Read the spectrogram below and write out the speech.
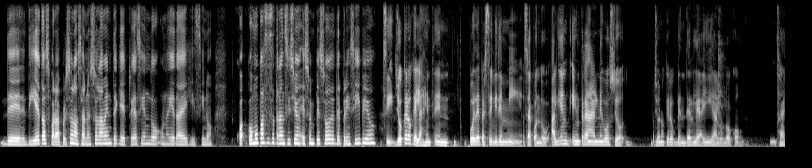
de dietas para las personas. O sea, no es solamente que estoy haciendo una dieta X, sino cómo pasa esa transición. ¿Eso empezó desde el principio? Sí, yo creo que la gente puede percibir en mí, o sea, cuando alguien entra al negocio, yo no quiero venderle ahí a lo loco, o sea,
